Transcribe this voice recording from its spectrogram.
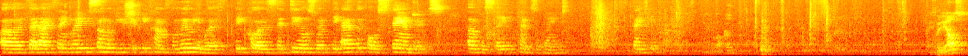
uh, that I think maybe some of you should become familiar with because it deals with the ethical standards of the state of Pennsylvania. Thank you. You're welcome. Anybody else?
